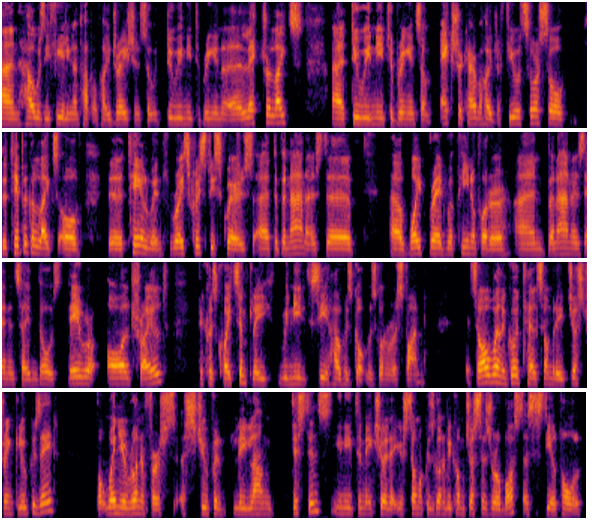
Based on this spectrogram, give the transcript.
and how is he feeling on top of hydration. So, do we need to bring in electrolytes? Uh, do we need to bring in some extra carbohydrate fuel source? So, the typical likes of the tailwind, Rice Krispie squares, uh, the bananas, the uh, white bread with peanut butter, and bananas then inside those, they were all trialed because quite simply we needed to see how his gut was going to respond. It's all well and good to tell somebody just drink Lucozade, but when you're running for a stupidly long distance, you need to make sure that your stomach is going to become just as robust as a steel pole.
